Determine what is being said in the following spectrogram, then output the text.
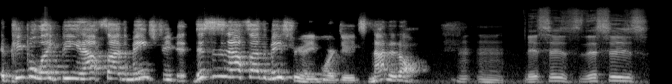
if people like being outside the mainstream this isn't outside the mainstream anymore dudes not at all Mm-mm. this is this is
